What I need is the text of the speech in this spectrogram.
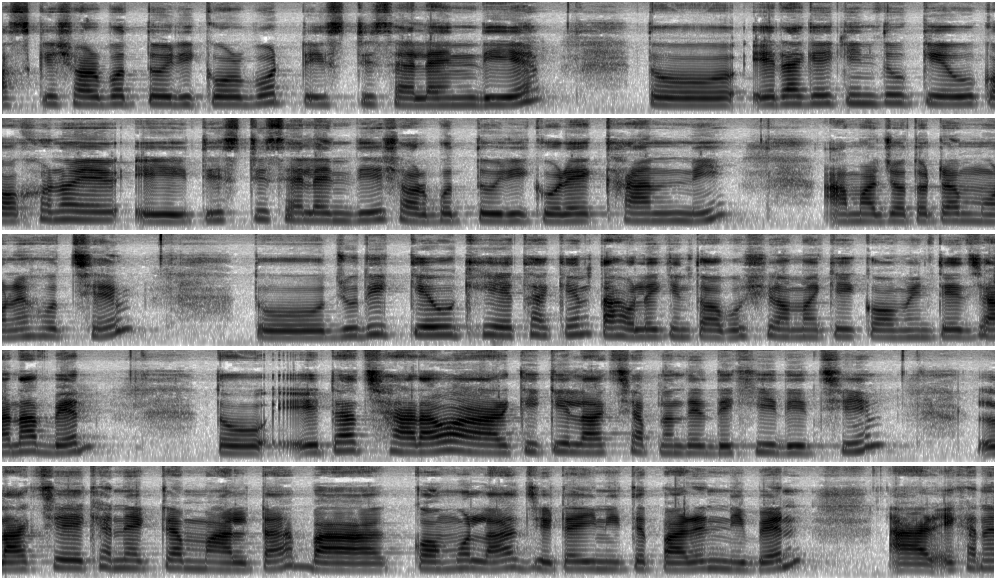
আজকে শরবত তৈরি করব টেস্টি স্যালাইন দিয়ে। তো এর আগে কিন্তু কেউ কখনো এই টেস্টি স্যালাইন দিয়ে শরবত তৈরি করে খাননি, আমার যতটা মনে হচ্ছে। তো যদি কেউ খেয়ে থাকেন, তাহলে কিন্তু অবশ্যই আমাকে কমেন্টে জানাবেন। তো এটা ছাড়াও আর কি কি লাগছে আপনাদের দেখিয়ে দিচ্ছি। লাগছে এখানে একটা মালটা বা কমলা, যেটাই নিতে পারেন, নেবেন। আর এখানে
